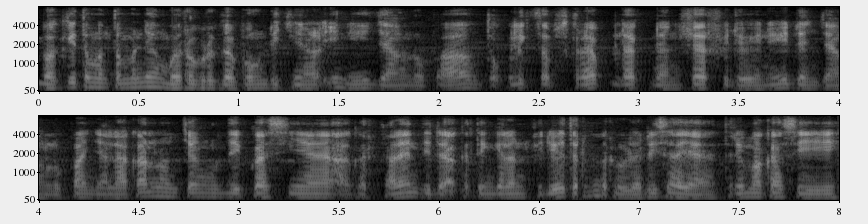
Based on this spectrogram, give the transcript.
Bagi teman-teman yang baru bergabung di channel ini, jangan lupa untuk klik subscribe, like, dan share video ini, dan jangan lupa nyalakan lonceng notifikasinya agar kalian tidak ketinggalan video terbaru dari saya. Terima kasih.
